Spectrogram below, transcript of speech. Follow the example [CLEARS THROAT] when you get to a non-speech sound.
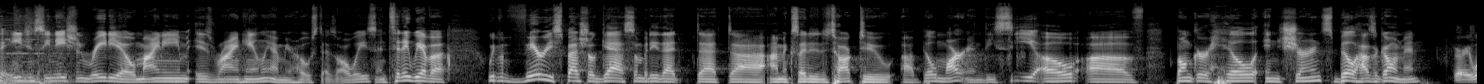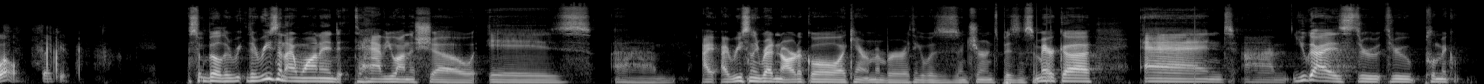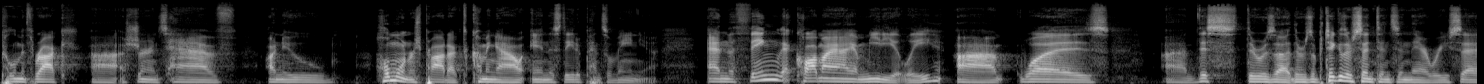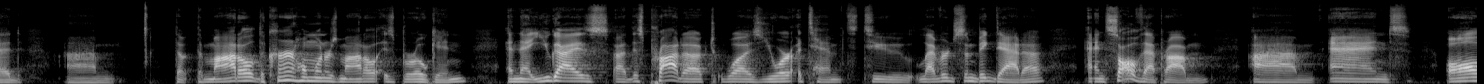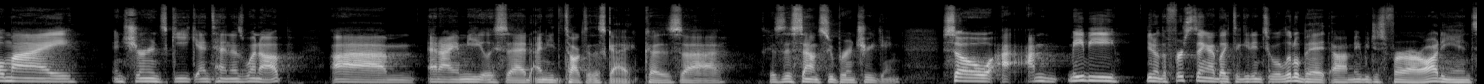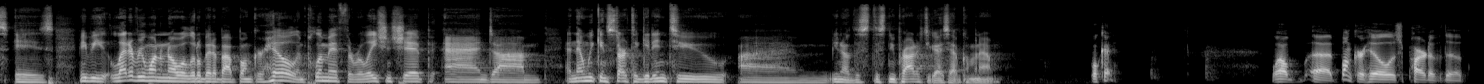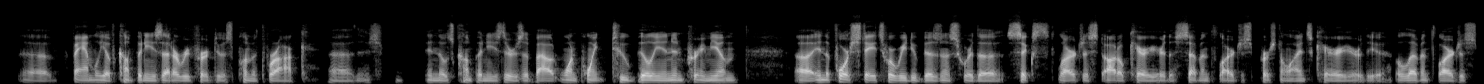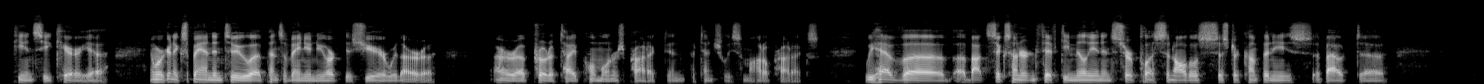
to Agency Nation Radio. My name is Ryan Hanley. I'm your host as always, and today we have a we have a very special guest, somebody that that uh, I'm excited to talk to, uh, Bill Martin, the CEO of Bunker Hill Insurance. Bill, how's it going, man? Very well, thank you. So, Bill, the re- the reason I wanted to have you on the show is. Um, I recently read an article. I can't remember. I think it was Insurance Business America, and um, you guys through through Plymouth, Plymouth Rock uh, Assurance have a new homeowners product coming out in the state of Pennsylvania. And the thing that caught my eye immediately uh, was uh, this. There was a there was a particular sentence in there where you said um, the the model, the current homeowners model, is broken, and that you guys, uh, this product was your attempt to leverage some big data and solve that problem. Um, and all my insurance geek antennas went up. Um, and I immediately said, I need to talk to this guy because because this sounds super intriguing. So I, I'm maybe you know the first thing I'd like to get into a little bit, uh, maybe just for our audience, is maybe let everyone know a little bit about Bunker Hill and Plymouth, the relationship, and um, and then we can start to get into um, you know this this new product you guys have coming out. Okay. Well, uh, Bunker Hill is part of the uh, family of companies that are referred to as Plymouth Rock. Uh, in those companies, there's about 1.2 billion in premium. Uh, in the four states where we do business, we're the sixth largest auto carrier, the seventh largest personal lines carrier, the 11th largest P&C carrier, and we're going to expand into uh, Pennsylvania, New York this year with our uh, our prototype homeowners product and potentially some auto products. We have uh, about 650 million in surplus in all those sister companies. About uh,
